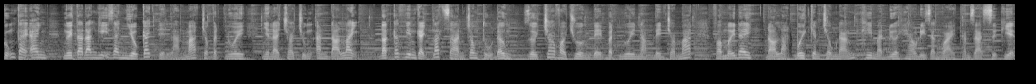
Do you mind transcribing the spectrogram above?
Cũng tại Anh, người ta đang nghĩ ra nhiều cách để làm mát cho vật nuôi như là cho chúng ăn đá lạnh, đặt các viên gạch lát sàn trong tủ đông rồi cho vào chuồng để vật nuôi nằm lên cho mát và mới đây đó là bôi kem chống nắng khi mà đưa heo đi ra ngoài tham gia sự kiện.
